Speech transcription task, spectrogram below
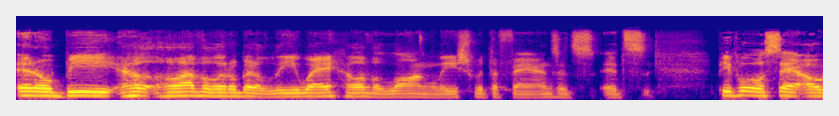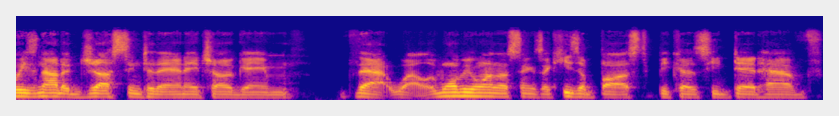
it'll be he'll, he'll have a little bit of leeway. He'll have a long leash with the fans. It's it's people will say, "Oh, he's not adjusting to the NHL game that well." It won't be one of those things like he's a bust because he did have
